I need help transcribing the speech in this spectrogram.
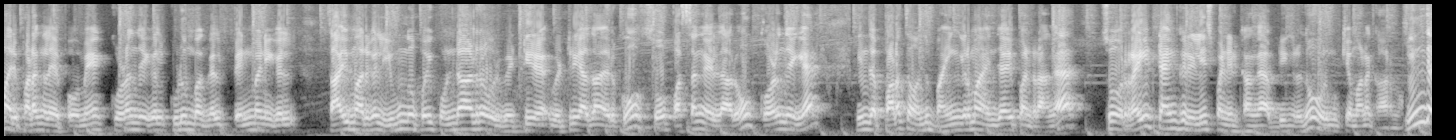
மாதிரி படங்களை எப்போவுமே குழந்தைகள் குடும்பங்கள் பெண்மணிகள் தாய்மார்கள் இவங்க போய் கொண்டாடுற ஒரு வெற்றி வெற்றியாக தான் இருக்கும். ஸோ பசங்க எல்லாரும் குழந்தைங்க இந்த படத்தை வந்து பயங்கரமா என்ஜாய் பண்றாங்க. ஸோ ரைட் டைம்க்கு ரிலீஸ் பண்ணியிருக்காங்க அப்படிங்கிறதும் ஒரு முக்கியமான காரணம். இந்த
